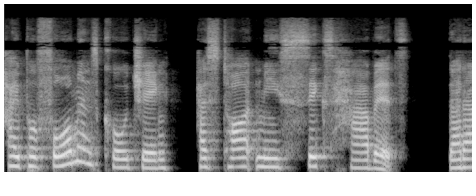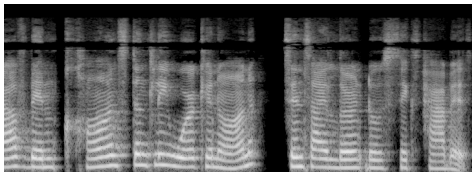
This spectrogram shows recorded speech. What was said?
High performance coaching has taught me six habits that I've been constantly working on since I learned those six habits.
